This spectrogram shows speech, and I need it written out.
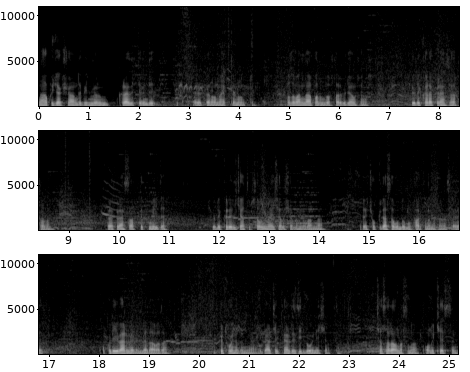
Ne yapacak şu anda bilmiyorum. Kraliyet evinde... Evet ben onu hepten unuttum. O zaman ne yapalım dostlar biliyor musunuz? Şöyle kara prens atalım. Kara prens attık mıydı? Şöyle kraliçe atıp savunmaya çalışalım yalandan. Evet, çok güzel savunduğumun farkında mısınız? Evet. O kuleyi vermeyelim bedavadan. Çok kötü oynadım ya. Gerçekten rezil bir oynayış yaptım. Hiç almasın o. Onu kessin.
